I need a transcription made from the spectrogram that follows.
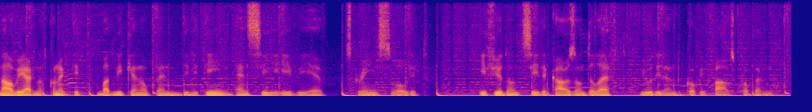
Now we are not connected, but we can open DDT and see if we have screens loaded. If you don't see the cars on the left, you didn't copy files properly.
